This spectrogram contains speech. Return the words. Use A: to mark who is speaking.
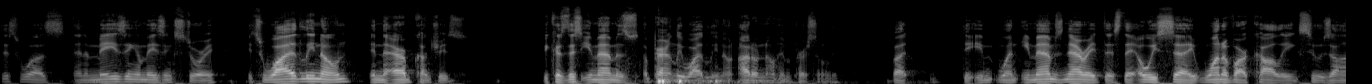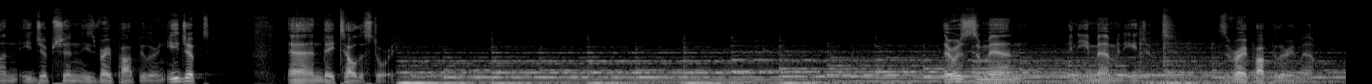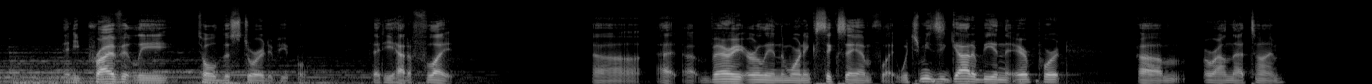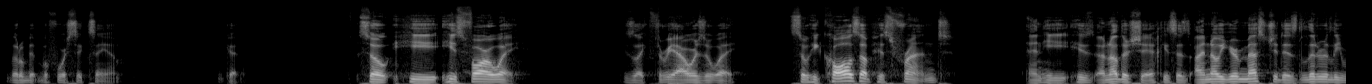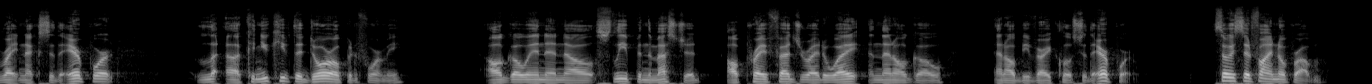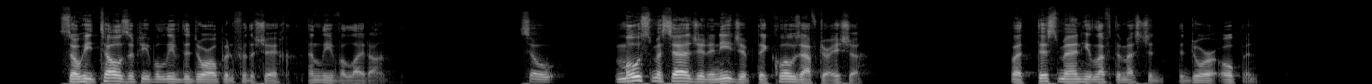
A: this was an amazing, amazing story. It's widely known in the Arab countries because this imam is apparently widely known. I don't know him personally, but the, when imams narrate this, they always say one of our colleagues who's on Egyptian, he's very popular in Egypt, and they tell the story. There was a man, an imam in Egypt. He's a very popular imam. And he privately told this story to people that he had a flight uh, at uh, very early in the morning, 6 a.m. flight, which means he got to be in the airport um, around that time, a little bit before 6 a.m. Okay. So he he's far away. He's like three hours away. So he calls up his friend and he his another sheikh. He says, "I know your masjid is literally right next to the airport. Uh, can you keep the door open for me? I'll go in and I'll sleep in the masjid. I'll pray Fajr right away, and then I'll go and I'll be very close to the airport." So he said, "Fine, no problem." So he tells the people, "Leave the door open for the sheikh and leave a light on." So most masajid in Egypt they close after Isha. But this man, he left the masjid, the door open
